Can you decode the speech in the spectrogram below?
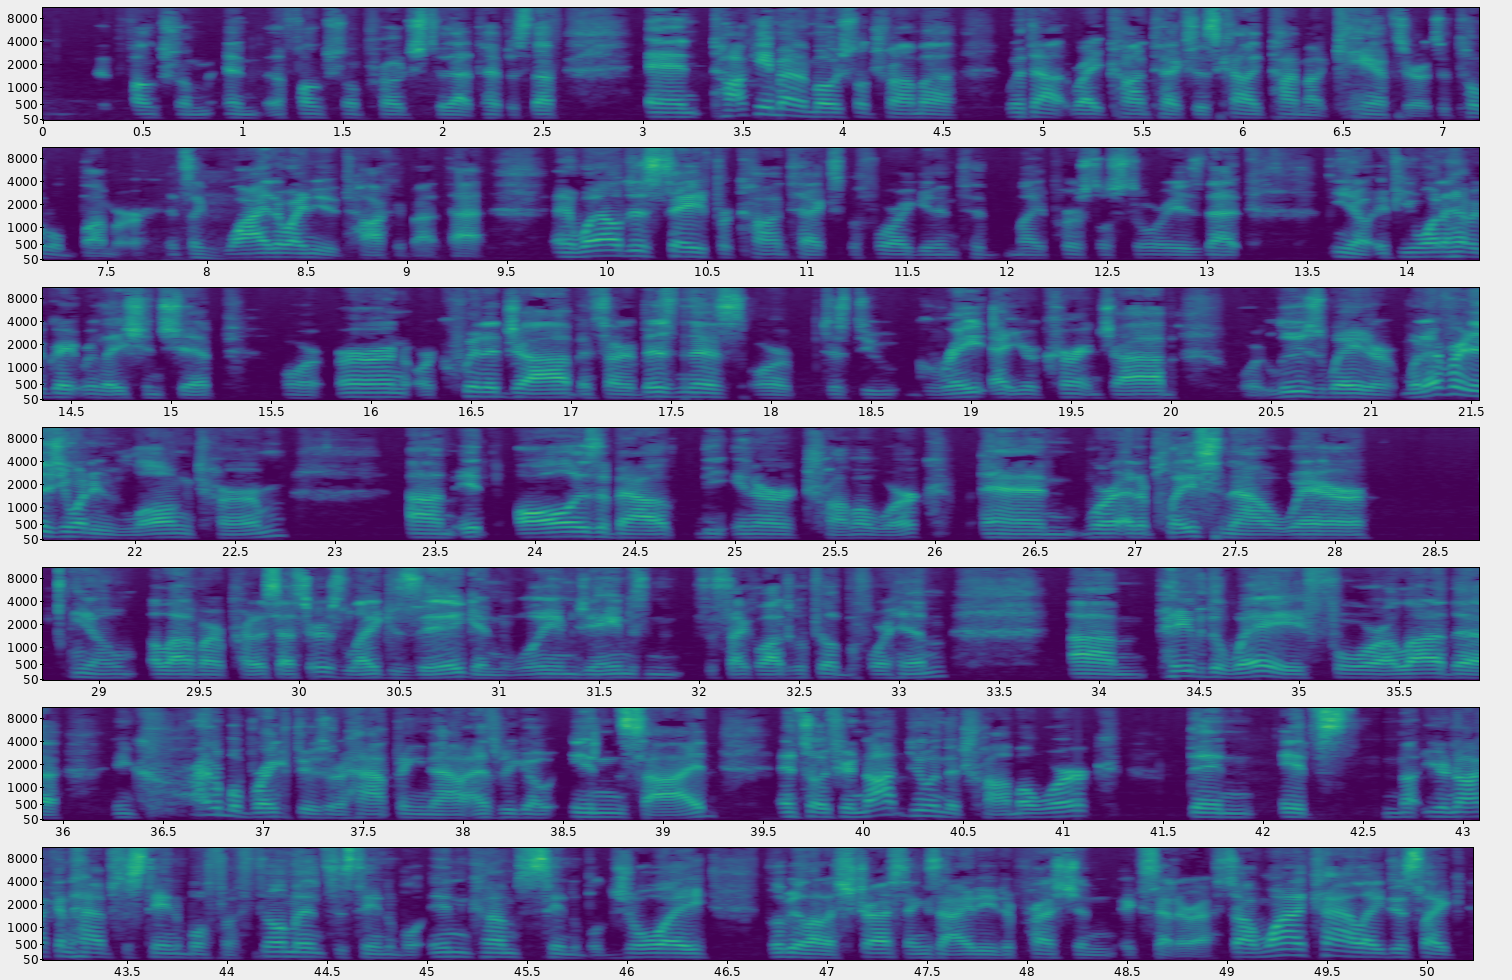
functional and a functional approach to that type of stuff. And talking about emotional trauma without right context is kind of like talking about cancer. It's a total bummer. It's like, why do I need to talk about that? And what I'll just say for context before I get into my personal story is that, you know, if you want to have a great relationship or earn or quit a job and start a business or just do great at your current job or lose weight or whatever it is you want to do long term, um, it all is about the inner trauma work. And we're at a place now where you know, a lot of our predecessors like Zig and William James and the psychological field before him um, paved the way for a lot of the incredible breakthroughs that are happening now as we go inside. And so if you're not doing the trauma work, then it's not, you're not going to have sustainable fulfillment, sustainable income, sustainable joy. There'll be a lot of stress, anxiety, depression, etc. So I want to kind of like just like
